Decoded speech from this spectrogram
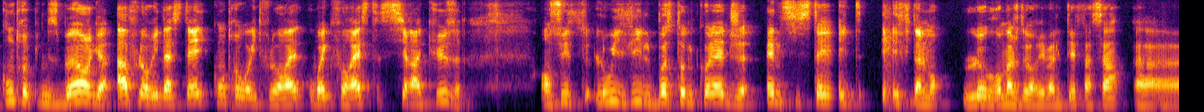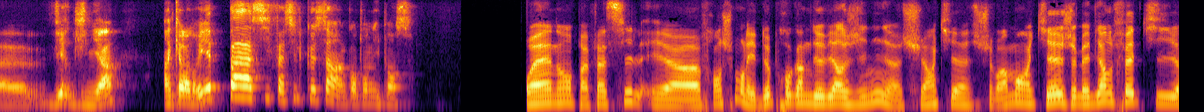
contre Pittsburgh, à Florida State, contre Wake Forest, Syracuse. Ensuite, Louisville, Boston College, NC State et finalement le gros match de rivalité face à euh, Virginia. un calendrier pas si facile que ça hein, quand on y pense. Ouais, non, pas facile. Et euh, franchement, les deux programmes de Virginie, euh, je suis inquiet. Je suis vraiment inquiet. J'aimais bien le fait qu'ils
